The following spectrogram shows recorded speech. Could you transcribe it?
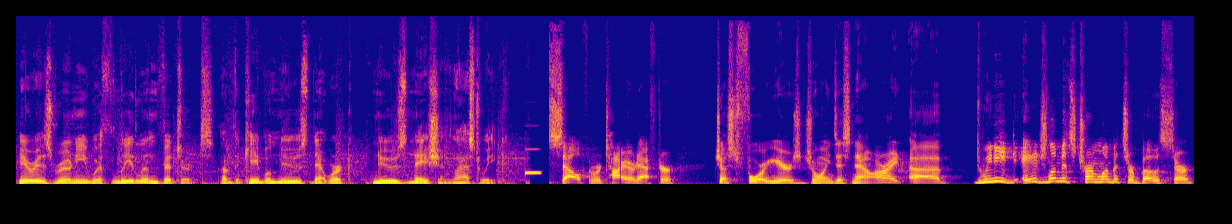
Here is Rooney with Leland Vittert of the cable news network News Nation last week. Self and retired after just four years joins us now. All right, uh, do we need age limits, term limits, or both, sir?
